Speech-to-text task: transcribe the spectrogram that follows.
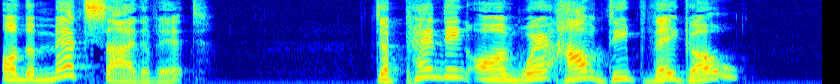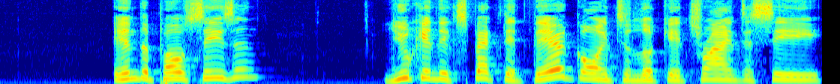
On the Mets side of it, depending on where how deep they go in the postseason, you can expect that they're going to look at trying to see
